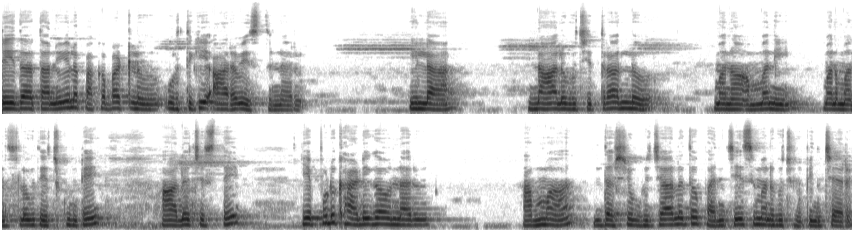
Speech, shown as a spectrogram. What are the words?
లేదా తనయుల పక్కబట్టలు ఉతికి ఆరవేస్తున్నారు. ఇలా నాలుగు చిత్రాల్లో మన అమ్మని మన మనసులోకి తెచ్చుకుంటే ఆలోచిస్తే ఎప్పుడు ఖాళీగా ఉన్నారు? అమ్మ దశభుజాలతో పనిచేసి మనకు చూపించారు.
